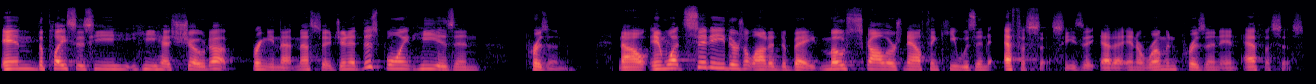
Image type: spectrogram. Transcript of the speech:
in the places he, he has showed up bringing that message. And at this point, he is in prison. Now, in what city, there's a lot of debate. Most scholars now think he was in Ephesus. He's at a, in a Roman prison in Ephesus.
